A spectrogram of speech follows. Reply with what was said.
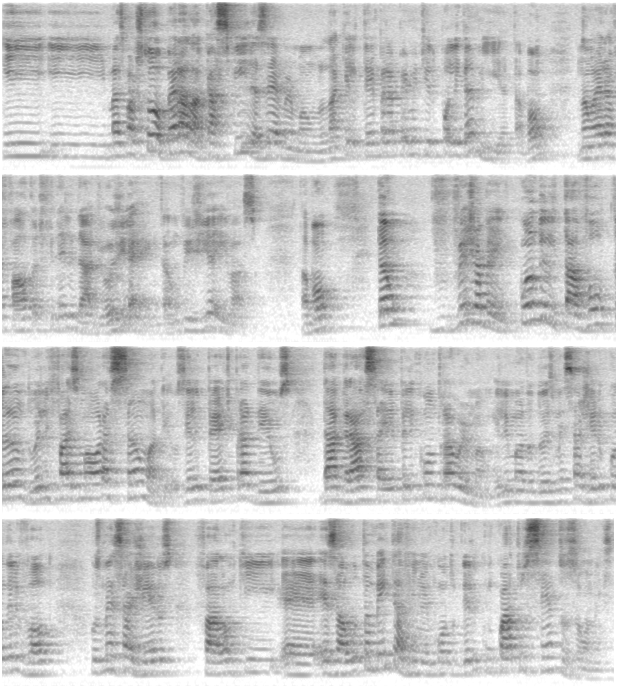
e, e, mas pastor, pera lá, com as filhas, é, meu irmão, naquele tempo era permitido poligamia, tá bom? Não era falta de fidelidade, hoje é, então vigia aí, Vasco, tá bom? Então, veja bem, quando ele está voltando, ele faz uma oração a Deus, ele pede para Deus dá graça a ele para ele encontrar o irmão. Ele manda dois mensageiros, quando ele volta, os mensageiros falam que é, Esaú também está vindo ao encontro dele com 400 homens.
